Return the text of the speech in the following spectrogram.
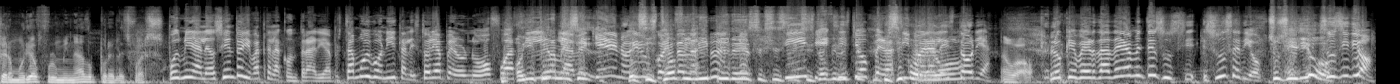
pero murió fulminado por el esfuerzo. Pues mira, Leo, siento llevarte la contraria. Está muy bonita la historia, pero no fue así. Oye, espérame, ¿me quieren oír existió Filipides, sí, sí, existió, pero así no era la historia. Oh, Lo que verdaderamente sucedió. ¿Sucedió? sucedió.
